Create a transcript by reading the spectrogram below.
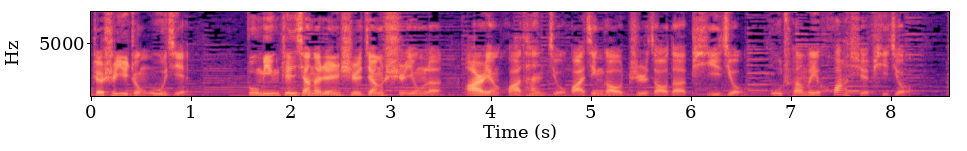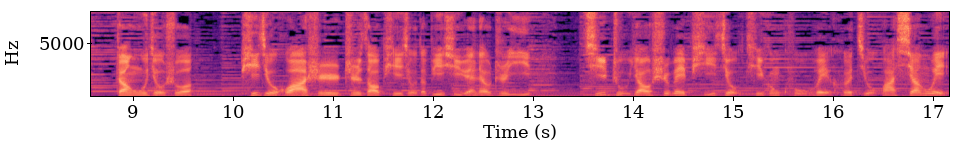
这是一种误解。不明真相的人士将使用了二氧化碳酒花劲高制造的啤酒误传为化学啤酒。张五九说，啤酒花是制造啤酒的必需原料之一，其主要是为啤酒提供苦味和酒花香味。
